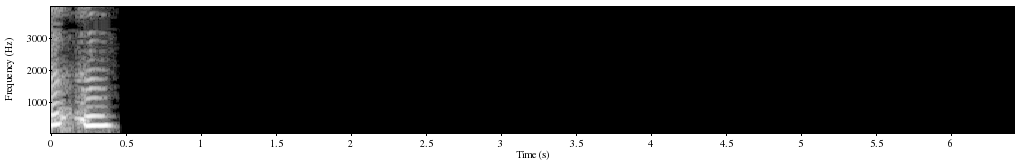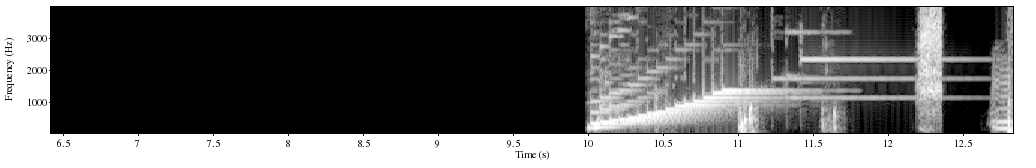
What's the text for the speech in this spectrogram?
うんうん。うん。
